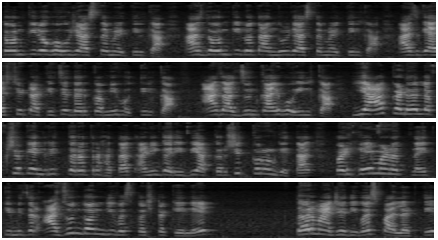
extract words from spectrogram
दोन किलो गहू जास्त मिळतील का? आज दोन किलो तांदूळ जास्त मिळतील का? आज गॅसचे टाकीचे दर कमी होतील का? आज अजून काय होईल का? याकडं लक्ष केंद्रित करत राहतात आणि गरिबी आकर्षित करून घेतात. पण हे म्हणत नाहीत की मी जर अजून दोन दिवस कष्ट केले तर माझे दिवस पालटतील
